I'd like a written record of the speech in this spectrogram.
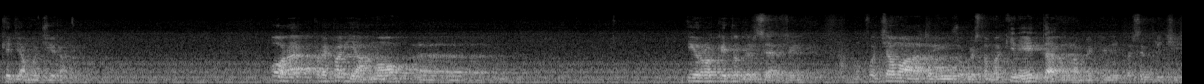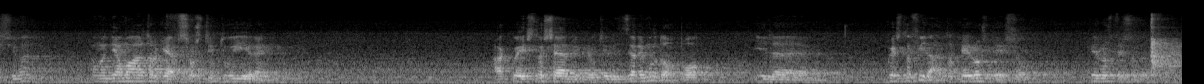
che diamo il girato. Ora prepariamo eh, il rocchetto del serving. Non facciamo altro, io uso questa macchinetta, è una macchinetta semplicissima, non andiamo altro che a sostituire a questo serving che utilizzeremo dopo il, questo filato che è lo stesso, che è lo stesso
